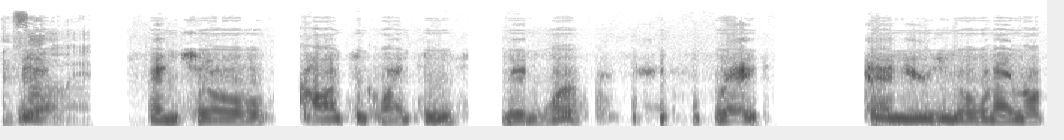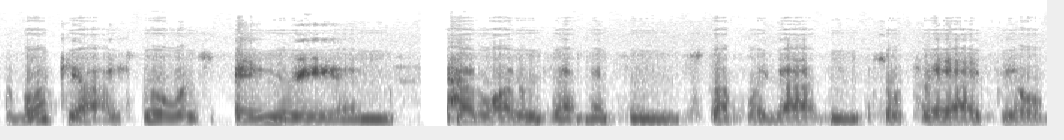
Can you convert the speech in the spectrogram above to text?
and Yeah. follow it. And so consequences didn't work, right? 10 years ago when I wrote the book, yeah, I still was angry and had a lot of resentments and stuff like that. And so today I feel,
